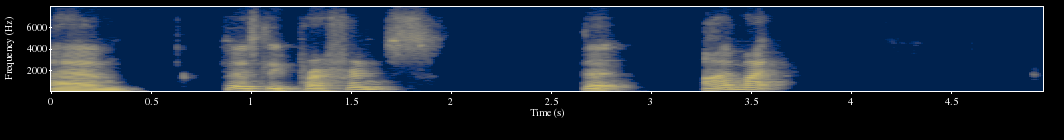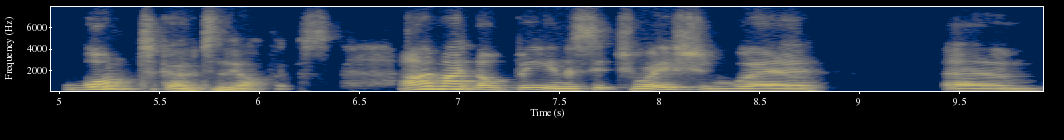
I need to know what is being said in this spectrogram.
Um, firstly, preference that I might want to go to the office. I might not be in a situation where um,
